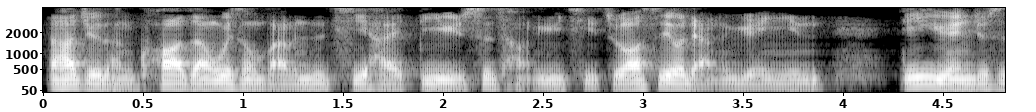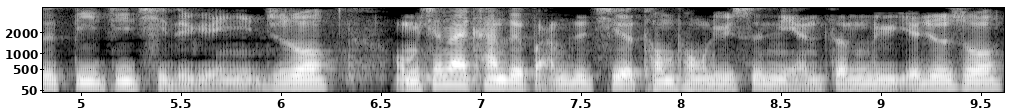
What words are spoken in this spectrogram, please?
大家觉得很夸张，为什么百分之七还低于市场预期？主要是有两个原因。第一原因就是低基期的原因，就是说。我们现在看这百分之七的通膨率是年增率，也就是说，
